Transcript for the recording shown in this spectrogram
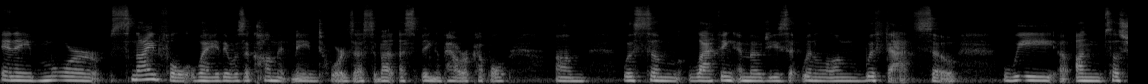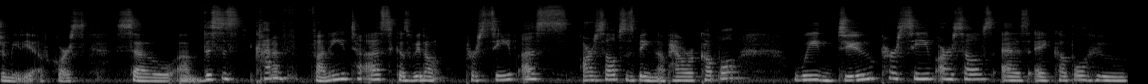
in a more snideful way, there was a comment made towards us about us being a power couple um, with some laughing emojis that went along with that. So, we uh, on social media, of course. So, um, this is kind of funny to us because we don't perceive us ourselves as being a power couple. We do perceive ourselves as a couple who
